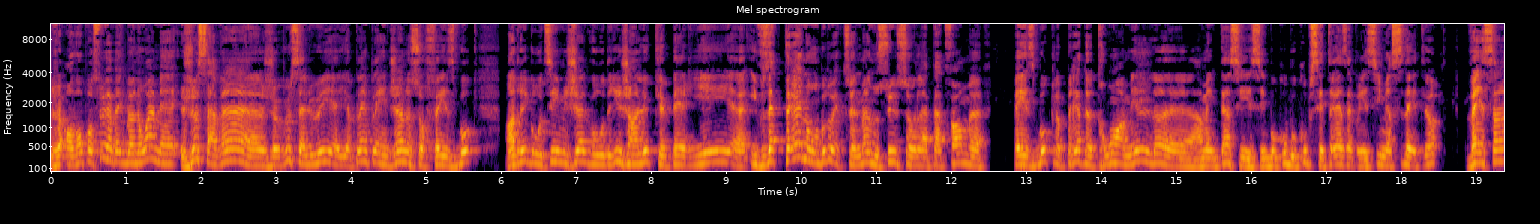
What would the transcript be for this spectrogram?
Euh, on va poursuivre avec Benoît, mais juste avant, euh, je veux saluer, euh, il y a plein, plein de gens sur Facebook. André Gauthier, Michel Vaudry, Jean-Luc Perrier. et vous êtes très nombreux actuellement à nous suivre sur la plateforme Facebook, près de 3000. Là, en même temps, c'est beaucoup, beaucoup, puis c'est très apprécié. Merci d'être là. Vincent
